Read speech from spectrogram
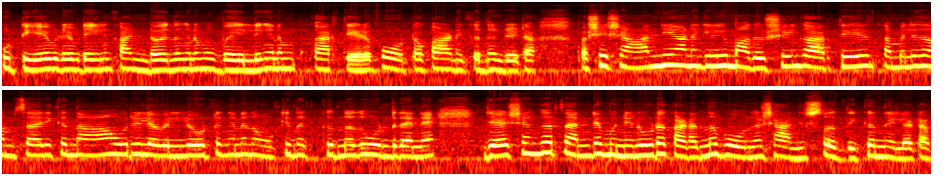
കുട്ടിയെ എവിടെ എവിടെയെങ്കിലും കണ്ടോ എന്നിങ്ങനെ മൊബൈലിൽ ഇങ്ങനെ കാർത്തികയുടെ ഫോട്ടോ കാണിക്കുന്നുണ്ട് കേട്ടോ. പക്ഷേ ഈ മധുഷയും കാർത്തികയും തമ്മിൽ സംസാരിക്കുന്ന ആ ഒരു ലെവലിലോട്ട് ഇങ്ങനെ നോക്കി നിൽക്കുന്നത് കൊണ്ട് തന്നെ ജയശങ്കർ തന്റെ മുന്നിലൂടെ കടന്നു പോകുന്നു. ശാലിനി ശ്രദ്ധിക്കുന്നില്ല കേട്ടോ.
